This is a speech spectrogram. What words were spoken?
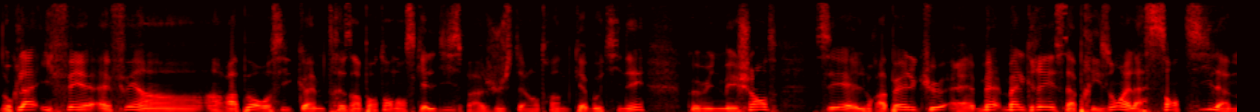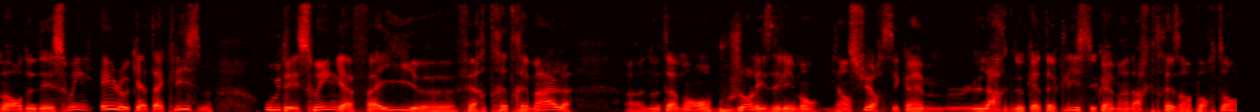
donc là, fait, elle fait un, rapport aussi quand même très important dans ce qu'elle dit. C'est pas juste elle est en train de cabotiner comme une méchante. C'est elle rappelle que malgré sa prison, elle a senti la mort de Deathwing et le cataclysme où Deathwing a failli euh, faire très très mal. Euh, notamment en bougeant les éléments. Bien sûr, c'est quand même l'arc de Cataclysme, c'est quand même un arc très important.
